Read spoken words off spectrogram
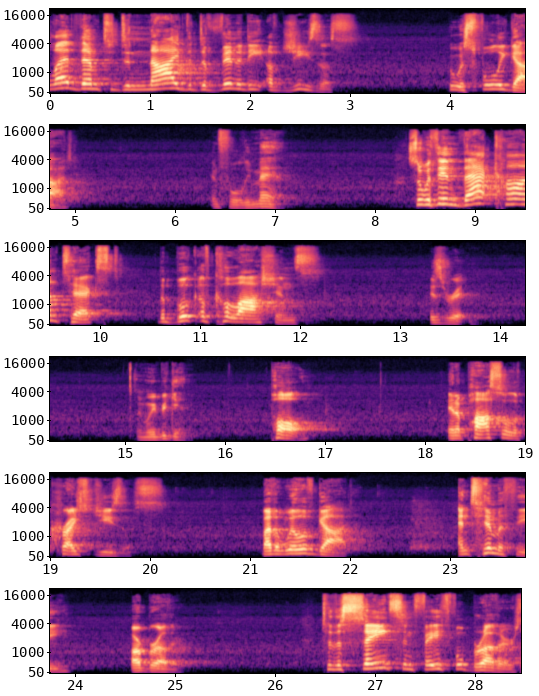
led them to deny the divinity of Jesus, who was fully God and fully man. So, within that context, the book of Colossians is written. And we begin. Paul, an apostle of Christ Jesus, by the will of God, and Timothy, our brother, to the saints and faithful brothers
